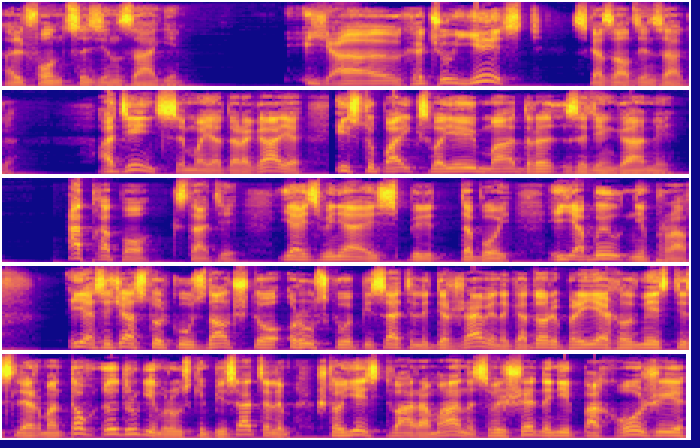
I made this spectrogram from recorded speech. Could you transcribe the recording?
Альфонса Зинзаги. «Я хочу есть», — сказал Зинзага. «Оденься, моя дорогая, и ступай к своей мадре за деньгами. А пропо, кстати, я извиняюсь перед тобой, и я был неправ. Я сейчас только узнал, что русского писателя Державина, который приехал вместе с Лермонтов и другим русским писателем, что есть два романа, совершенно не похожие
